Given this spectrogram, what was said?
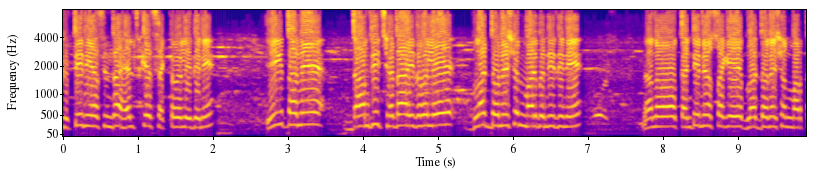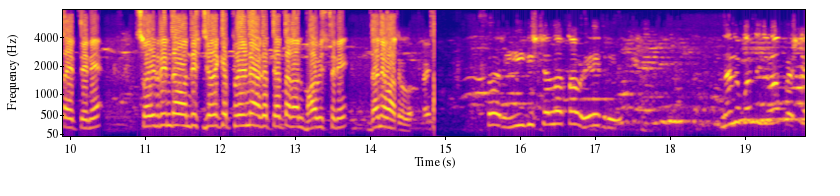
ಫಿಫ್ಟೀನ್ ಇಯರ್ಸ್ ಇಂದ ಹೆಲ್ತ್ ಕೇರ್ ಸೆಕ್ಟರ್ ಅಲ್ಲಿ ಇದ್ದೀನಿ. ಈಗ ತಾನೇ ದಾಮ್ಜಿ ಛಡಾ ಇದರಲ್ಲಿ ಬ್ಲಡ್ ಡೊನೇಷನ್ ಮಾಡಿ ಬಂದಿದ್ದೀನಿ. ನಾನು ಕಂಟಿನ್ಯೂಸ್ ಆಗಿ ಬ್ಲಡ್ ಡೊನೇಷನ್ ಮಾಡ್ತಾ ಇರ್ತೀನಿ. ಸೊ ಇದರಿಂದ ಒಂದಿಷ್ಟು ಜನಕ್ಕೆ ಪ್ರೇರಣೆ ಆಗುತ್ತೆ ಅಂತ ನಾನು ಭಾವಿಸ್ತೀನಿ. ಧನ್ಯವಾದಗಳು. ಸರ್ ಈಗಿಷ್ಟೆಲ್ಲ ತಾವ್ ಹೇಳಿದ್ರಿ. ನನಗೊಂದು ಜೀವ ಪ್ರಶ್ನೆ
